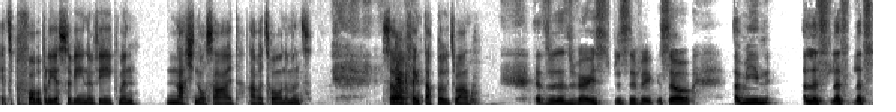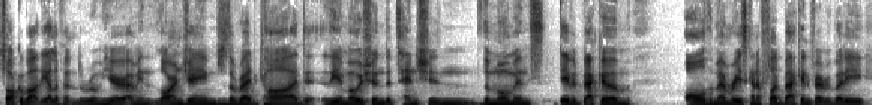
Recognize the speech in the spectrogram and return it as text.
it's probably a Sarina Wiegman national side of a tournament. So I think that bodes well. That's that's very specific. So, I mean, let's let's let's talk about the elephant in the room here. I mean, Lauren James, the red card, the emotion, the tension, the moments, David Beckham, all the memories kind of flood back in for everybody.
